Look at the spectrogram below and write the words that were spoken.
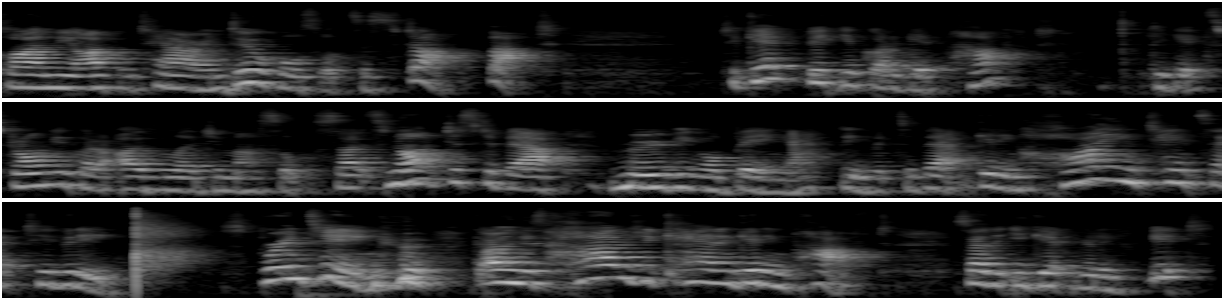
climb the Eiffel Tower and do all sorts of stuff. But to get fit, you've got to get puffed. To get strong, you've got to overload your muscles. So it's not just about moving or being active, it's about getting high intense activity, sprinting, going as hard as you can and getting puffed so that you get really fit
